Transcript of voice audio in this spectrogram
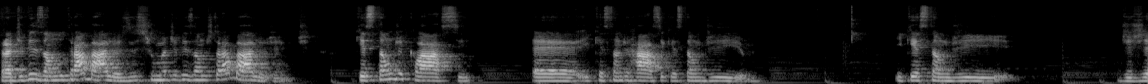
para divisão do trabalho. Existe uma divisão de trabalho, gente. Questão de classe é, e questão de raça e questão de e questão de, de, de,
